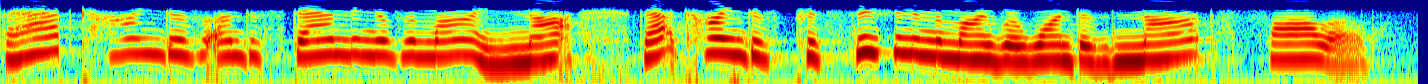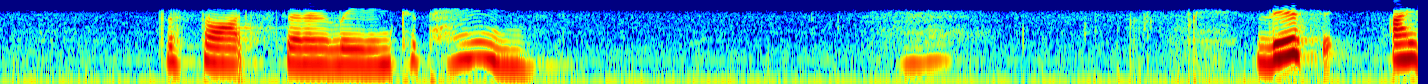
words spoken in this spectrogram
That kind of understanding of the mind, not that kind of precision in the mind where one does not follow the thoughts that are leading to pain. This I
